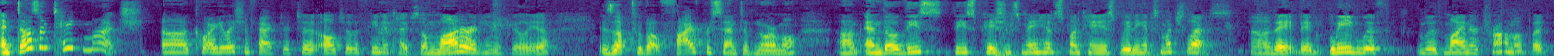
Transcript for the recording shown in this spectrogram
And doesn't take much uh, coagulation factor to alter the phenotype. So moderate hemophilia is up to about 5% of normal. Um, and though these, these patients may have spontaneous bleeding, it's much less. Uh, they, they bleed with, with minor trauma, but,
